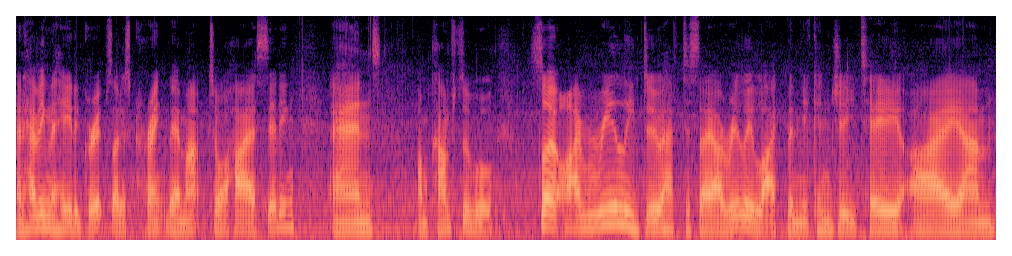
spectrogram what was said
and having the heated grips I just crank them up to a higher setting and I'm comfortable. So I really do have to say I really like the Niken GT. I, um,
